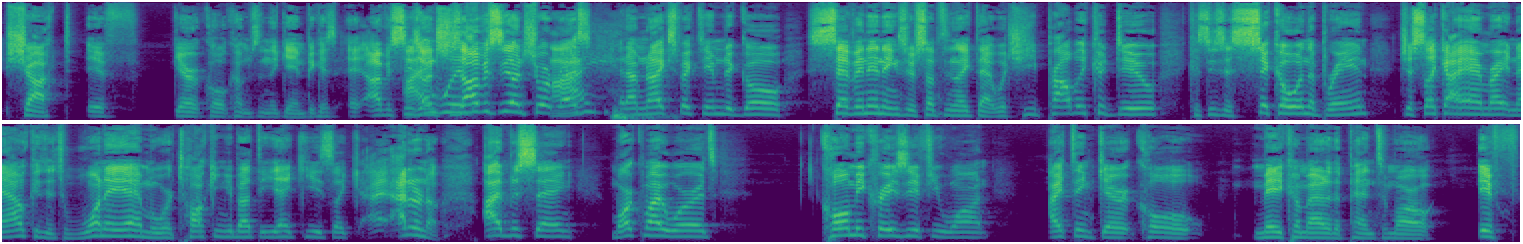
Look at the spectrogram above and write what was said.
shocked if Gerrit Cole comes in the game because eh, obviously he's, on, he's obviously on short rest, I- and I'm not expecting him to go seven innings or something like that, which he probably could do because he's a sicko in the brain, just like I am right now. Because it's 1 a.m. and we're talking about the Yankees. Like I, I don't know. I'm just saying. Mark my words. Call me crazy if you want. I think Gerrit Cole may come out of the pen tomorrow if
